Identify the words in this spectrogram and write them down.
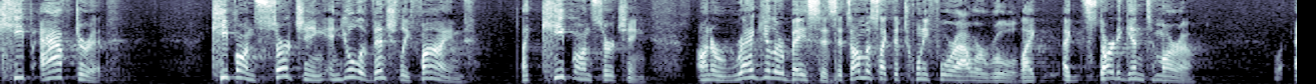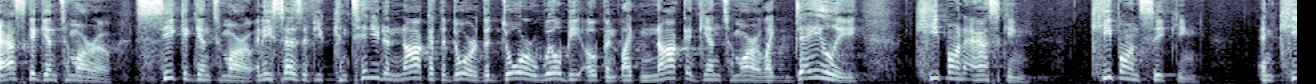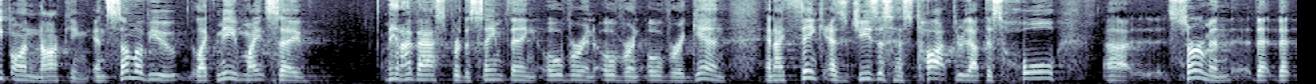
keep after it. Keep on searching, and you'll eventually find. Like, keep on searching on a regular basis. It's almost like the 24 hour rule. Like, start again tomorrow, ask again tomorrow, seek again tomorrow. And he says, if you continue to knock at the door, the door will be open. Like, knock again tomorrow. Like, daily, keep on asking, keep on seeking, and keep on knocking. And some of you, like me, might say, man, I've asked for the same thing over and over and over again. And I think as Jesus has taught throughout this whole uh, sermon, that, that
